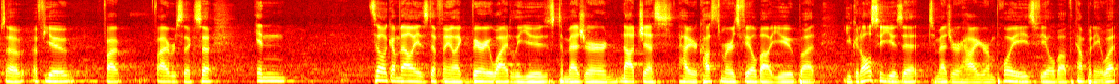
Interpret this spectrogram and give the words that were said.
so a few, five, five or six. So, in Silicon Valley, it's definitely like very widely used to measure not just how your customers feel about you, but you could also use it to measure how your employees feel about the company. What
